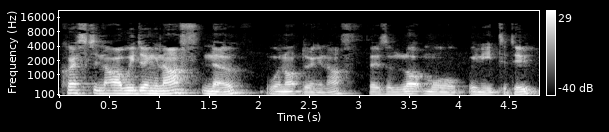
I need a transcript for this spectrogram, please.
question Are we doing enough? No, we're not doing enough. There's a lot more we need to do.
